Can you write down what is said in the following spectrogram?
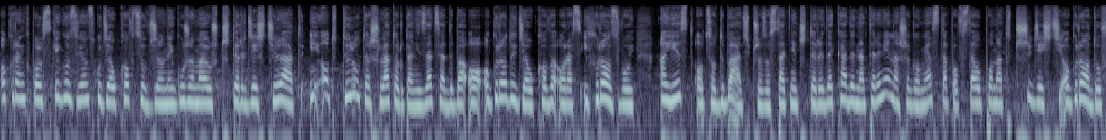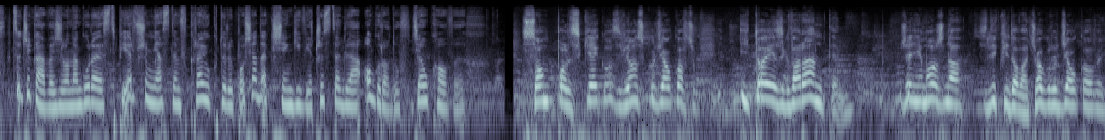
Okręg Polskiego Związku Działkowców w Zielonej Górze ma już 40 lat i od tylu też lat organizacja dba o ogrody działkowe oraz ich rozwój, a jest o co dbać. Przez ostatnie cztery dekady na terenie naszego miasta powstało ponad 30 ogrodów. Co ciekawe, Zielona Góra jest pierwszym miastem w kraju, który posiada księgi wieczyste dla ogrodów działkowych. Są Polskiego Związku Działkowców i to jest gwarantem, że nie można zlikwidować ogród działkowy,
